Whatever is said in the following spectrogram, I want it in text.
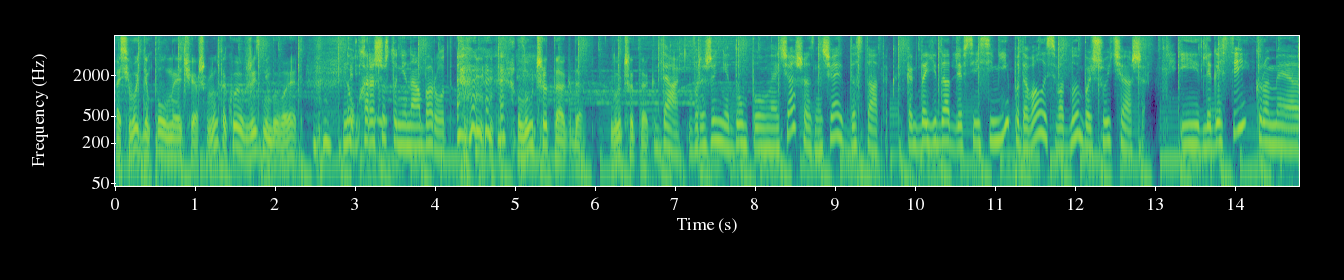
а сегодня полная чаша. Ну, такое в жизни бывает. Ну, хорошо, что не наоборот. Лучше так, да. Лучше так. Да, выражение «дом полная чаша» означает достаток, когда еда для всей семьи подавалась в одной большой чаше. И для гостей, кроме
